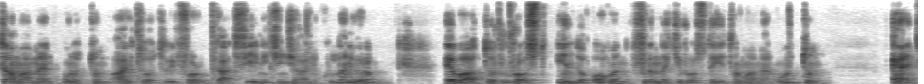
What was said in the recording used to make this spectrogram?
Tamamen unuttum. I totally forgot fiilin ikinci halini kullanıyorum. About the roast in the oven. Fırındaki roastayı tamamen unuttum. And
